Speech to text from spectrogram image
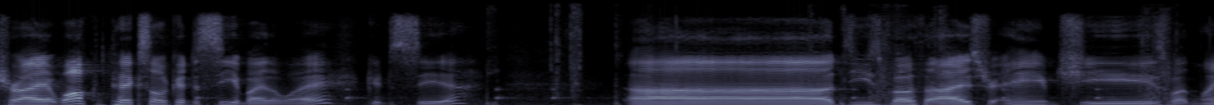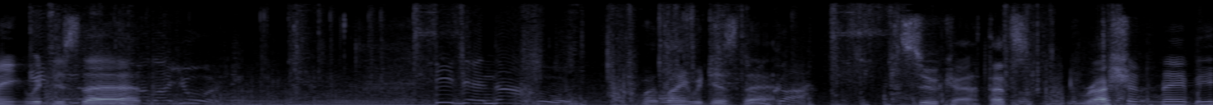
Try it. Welcome, Pixel. Good to see you, by the way. Good to see you. Uh, use both eyes for aim cheese. What language is that? What language is that? Suka. That's Russian, maybe?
